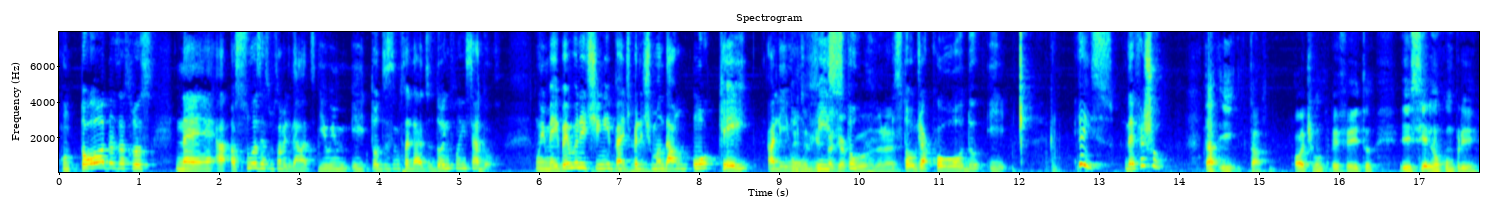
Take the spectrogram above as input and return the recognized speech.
com todas as suas né, as suas responsabilidades e, o, e todas as responsabilidades do influenciador. Um e-mail bem bonitinho e pede uhum. para ele te mandar um, um ok ali, um tá visto. De acordo, né? Estou de acordo e, e é isso. Daí fechou. Tá, e tá. Ótimo, perfeito. E se ele não cumprir?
